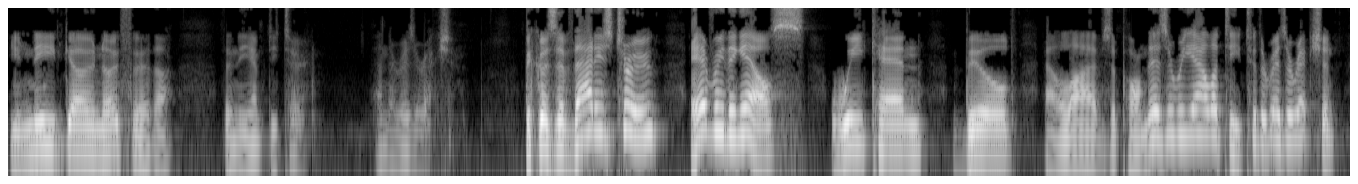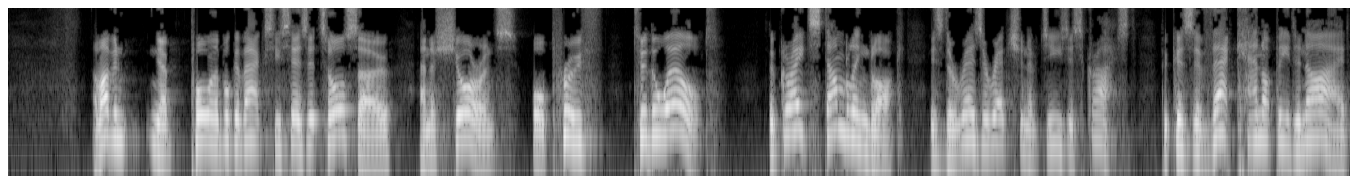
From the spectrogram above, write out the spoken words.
You need go no further than the empty tomb and the resurrection. Because if that is true, everything else we can build our lives upon. There's a reality to the resurrection. I love in you know, Paul in the book of Acts, he says it's also an assurance or proof to the world. The great stumbling block is the resurrection of Jesus Christ. Because if that cannot be denied,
